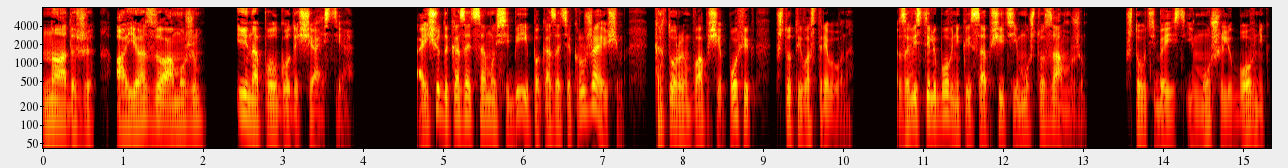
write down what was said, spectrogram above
Надо же, а я замужем!» И на полгода счастья. А еще доказать самой себе и показать окружающим, которым вообще пофиг, что ты востребована. Завести любовника и сообщить ему, что замужем. Что у тебя есть и муж, и любовник.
